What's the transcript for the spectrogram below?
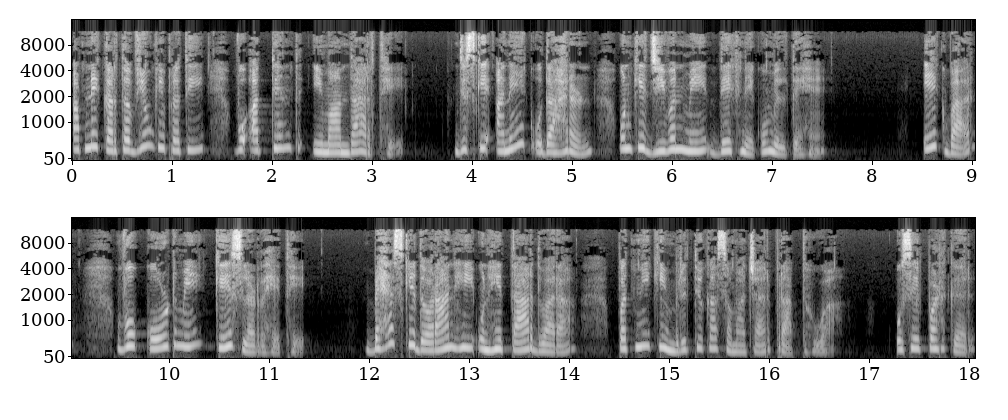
अपने कर्तव्यों के प्रति वो अत्यंत ईमानदार थे, जिसके अनेक उदाहरण उनके जीवन में देखने को मिलते हैं। एक बार वो कोर्ट में केस लड़ रहे थे। बहस के दौरान ही उन्हें तार द्वारा पत्नी की मृत्यु का समाचार प्राप्त हुआ। उसे पढ़कर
